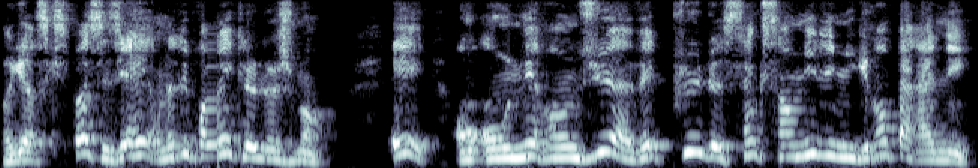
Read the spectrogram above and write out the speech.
regarde ce qui se passe et dit, hey, on a des problèmes avec le logement. Et on, on est rendu avec plus de 500 000 immigrants par année.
